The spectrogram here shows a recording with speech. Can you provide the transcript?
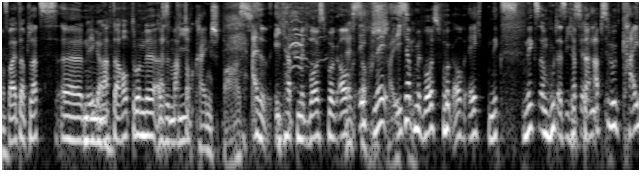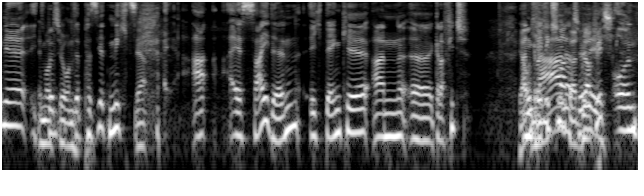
äh, Zweiter Platz äh, nach der Hauptrunde. Also das macht die, doch keinen Spaß. Also ich habe mit Wolfsburg auch echt, nee, ich habe mit Wolfsburg auch echt nix nix am Hut. Also ich habe ja da absolut keine Emotionen. Da passiert nichts. Ja. Äh, äh, Es sei denn, ich denke an äh, Grafitsch. Ja, und Felix Magath, Grafitsch. Und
